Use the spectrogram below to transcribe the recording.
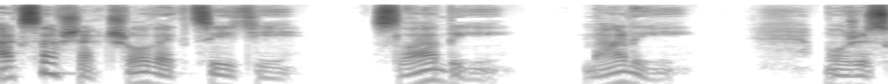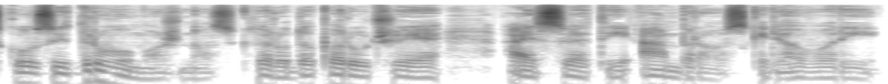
Ak sa však človek cíti slabý, malý, môže skúsiť druhú možnosť, ktorú doporučuje aj svätý Ambrós, keď hovorí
